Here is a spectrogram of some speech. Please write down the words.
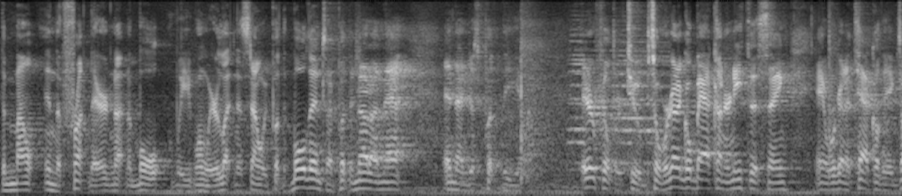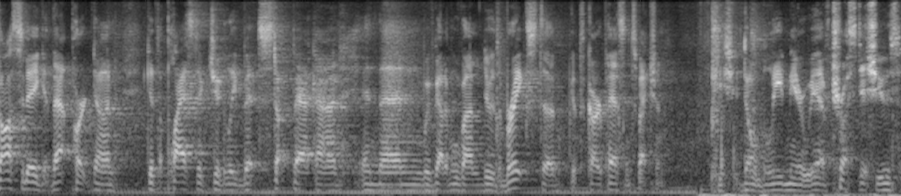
The mount in the front there, not in a bolt. We when we were letting this down, we put the bolt in, so I put the nut on that, and then just put the uh, air filter tube. So we're gonna go back underneath this thing, and we're gonna tackle the exhaust today, get that part done, get the plastic jiggly bits stuck back on, and then we've got to move on to do the brakes to get the car pass inspection. Case you don't believe me or we have trust issues,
